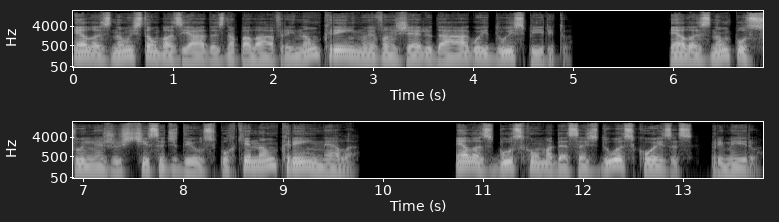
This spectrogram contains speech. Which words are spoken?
Elas não estão baseadas na palavra e não creem no evangelho da água e do Espírito. Elas não possuem a justiça de Deus porque não creem nela. Elas buscam uma dessas duas coisas, primeiro,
